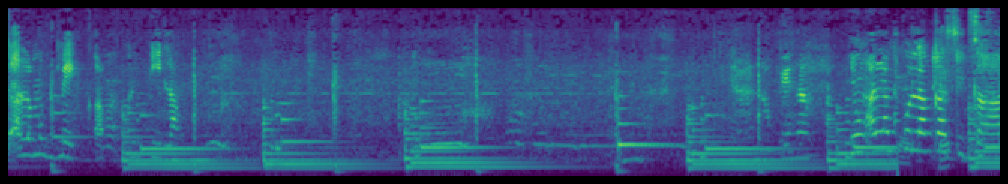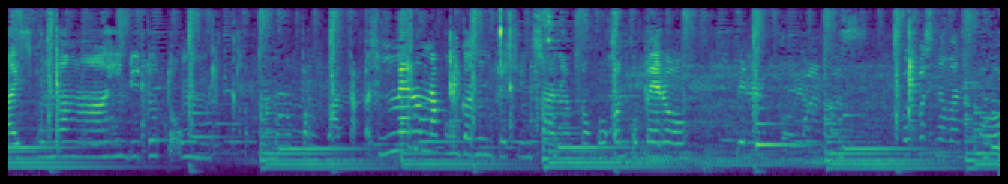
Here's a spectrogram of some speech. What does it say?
kasi alam mag-makeup. Hindi lang. Okay na. Yung alam ko lang kasi guys, yung mga hindi totoong makeup, mga pangbata. Kasi meron akong ganun kasi yung sana yung pangkukan ko, pero pinan ko lang. Pulbos naman po.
